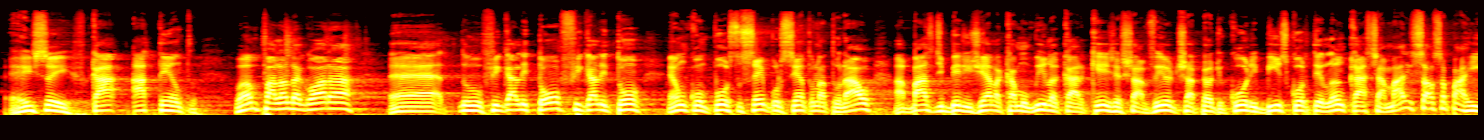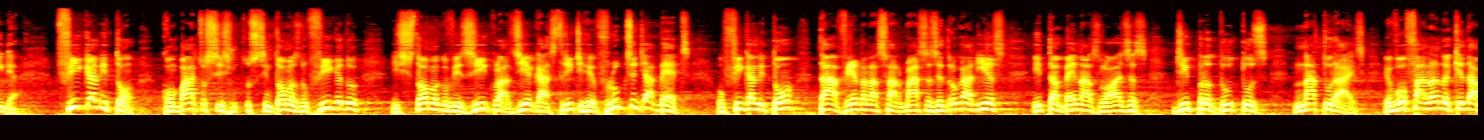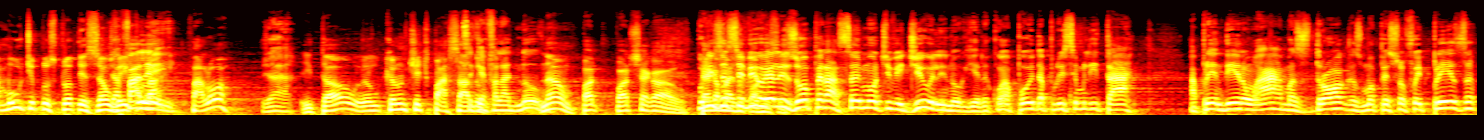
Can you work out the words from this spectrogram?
É isso aí, ficar atento. Vamos falando agora é, do Figaliton. Figaliton é um composto 100% natural, à base de berigela, camomila, carqueja, chá verde, chapéu de couro, hibisco, hortelã, caça amara e salsa parrilha. Figaliton combate os, os, sintomas no fígado, estômago, vesícula, azia, gastrite, refluxo e diabetes. O Figaliton está à venda nas farmácias e drogarias e também nas lojas de produtos naturais. Eu vou falando aqui da Múltiplos Proteção Já Veicular. falei. Falou? Já. Então, eu que eu não tinha te passado. Você quer falar de novo? Não, pode, pode chegar. Polícia Civil realizou operação em Montevidil, Eli Nogueira, com apoio da Polícia Militar. Apreenderam armas, drogas, uma pessoa foi presa.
